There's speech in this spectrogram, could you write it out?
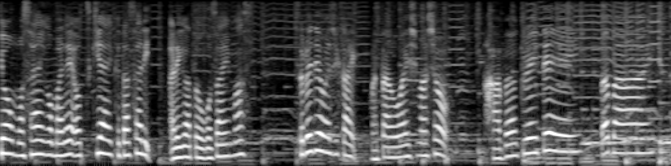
今日も最後までお付き合いくださりありがとうございます。それでは次回またお会いしましょう。Have a great day! Bye bye!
